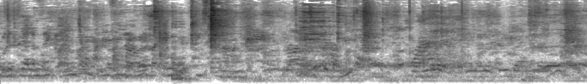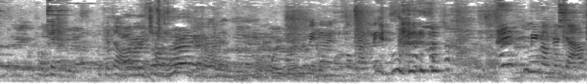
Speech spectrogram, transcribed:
వీడియో తీయాలంటే కొంచెం ఈజీగా ఉంది బట్ ఏమో తీసుకున్నామండి చెప్పేద్దాము ఓకే ఇకైతే ఆర్డర్ ఇచ్చాము ఇంకా రాలేదు. మీకు ఒక క్యాబ్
